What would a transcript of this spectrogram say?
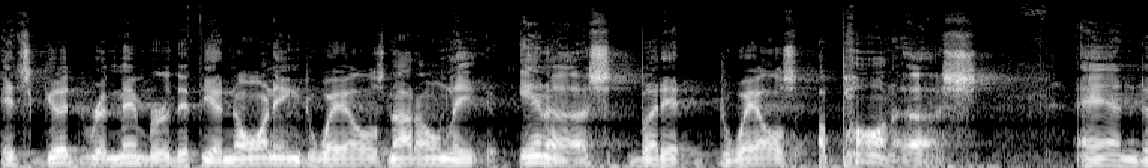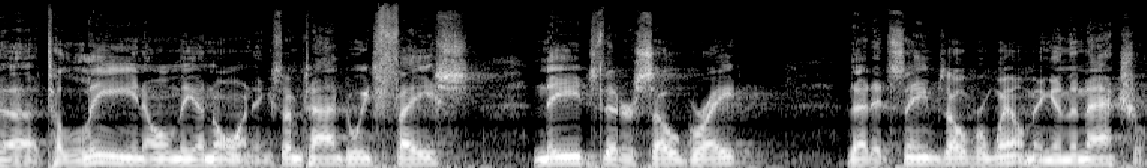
it's good to remember that the anointing dwells not only in us, but it dwells upon us. And uh, to lean on the anointing. Sometimes we face needs that are so great that it seems overwhelming in the natural.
